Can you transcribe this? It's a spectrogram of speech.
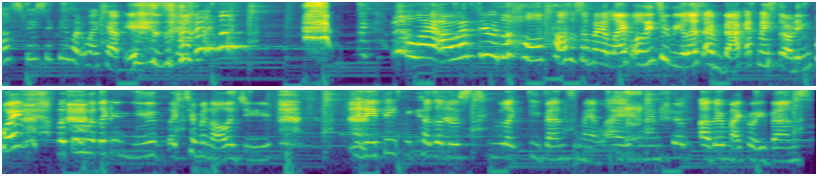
that's basically what YCAB is. why I went through the whole process of my life only to realize I'm back at my starting point, but then with like a new like terminology. And I think because of those two like events in my life, and I'm sure other micro events,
